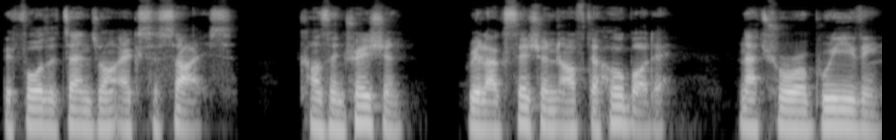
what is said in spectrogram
before the Zhanzhuang exercise. Concentration, relaxation of the whole body, natural breathing.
